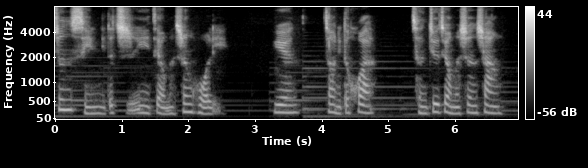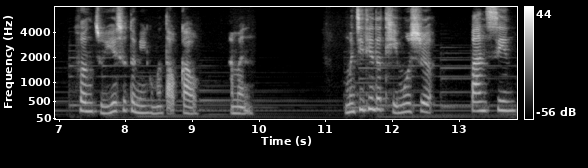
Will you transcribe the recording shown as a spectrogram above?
遵行你的旨意在我们生活里。愿照你的话成就在我们身上。奉主耶稣的名，我们祷告，阿门。我们今天的题目是“半心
